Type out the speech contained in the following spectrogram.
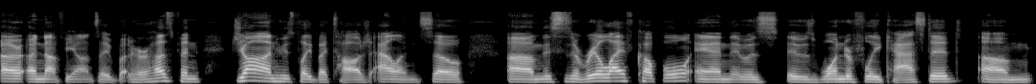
uh, uh, not fiance but her husband John, who's played by Taj Allen. So um, this is a real life couple, and it was it was wonderfully casted um,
